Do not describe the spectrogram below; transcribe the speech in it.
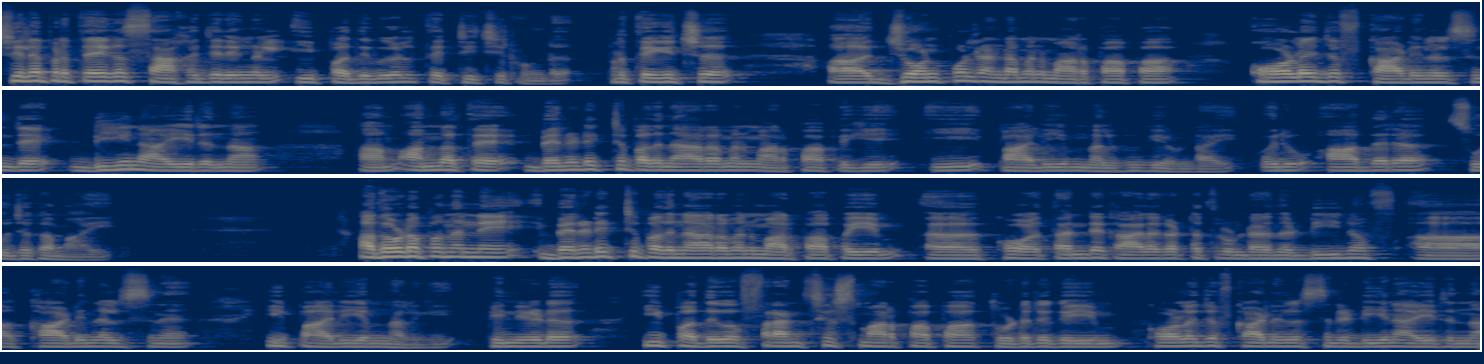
ചില പ്രത്യേക സാഹചര്യങ്ങളിൽ ഈ പതിവുകൾ തെറ്റിച്ചിട്ടുണ്ട്. പ്രത്യേകിച്ച് ജോൺ പോൾ രണ്ടാമൻ മാർപ്പാപ്പ കോളേജ് ഓഫ് കാർഡിനൽസിന്റെ ഡീനായിരുന്ന അന്നത്തെ ബെനഡിക്റ്റ് പതിനാറാമൻ മാർപ്പാപ്പയ്ക്ക് ഈ പാലിയും നൽകുകയുണ്ടായി. ഒരു ആദര സൂചകമായി. അതോടൊപ്പം തന്നെ ബെനഡിക്റ്റ് പതിനാറാമൻ മാർപ്പാപ്പയും തന്റെ കാലഘട്ടത്തിലുണ്ടായിരുന്ന ഡീൻ ഓഫ് കാർഡിനൽസിന് ഈ പാലിയം നൽകി. പിന്നീട് ഈ പതിവ് ഫ്രാൻസിസ് മാർപ്പാപ്പ തുടരുകയും കോളേജ് ഓഫ് കാർഡിനൽസിന്റെ ഡീനായിരുന്ന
